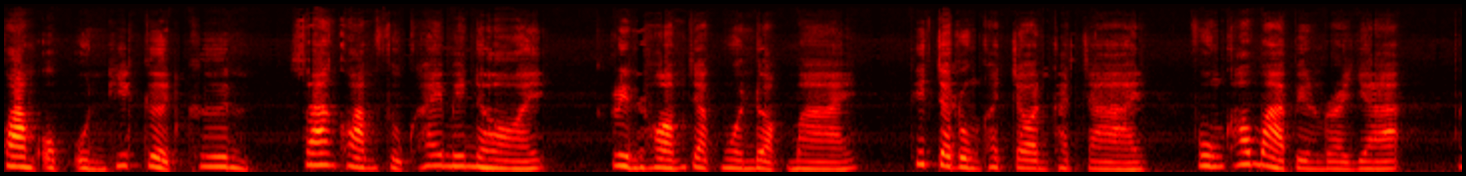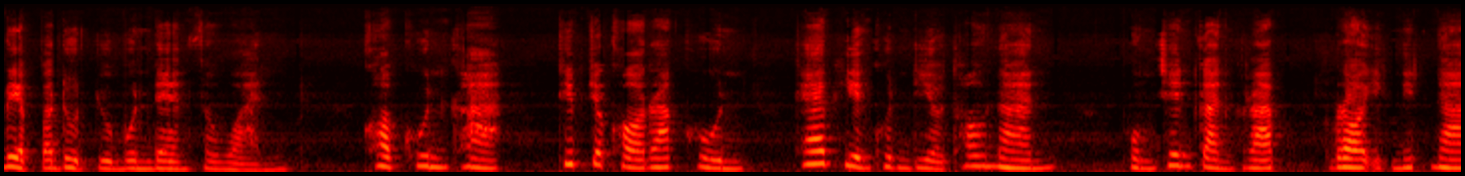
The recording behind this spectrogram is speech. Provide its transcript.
ความอบอุ่นที่เกิดขึ้น สร้างความสุขให้ไม่น้อย กลิ่นหอมจากมวลดอกไม้ ที่จะรุงขจรขจาย ฟุ้งเข้ามาเป็นระยะ เปรียบประดุดอยู่บนแดนสวรรค์ ขอบคุณค่ะ ทิพย์จะขอรักคุณ แค่เพียงคนเดียวเท่านั้นผผมเช่นกันครับ รออีกนิดนะ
